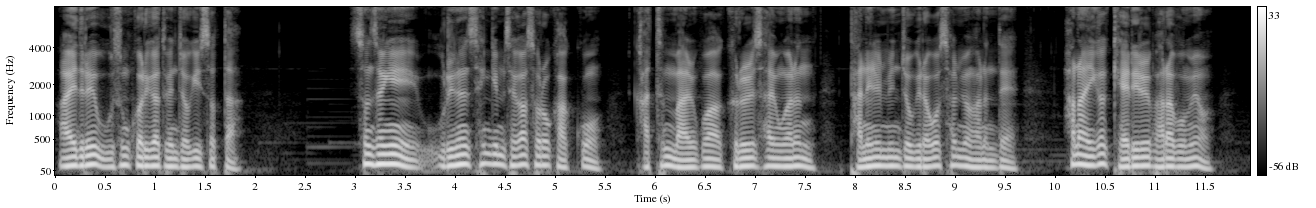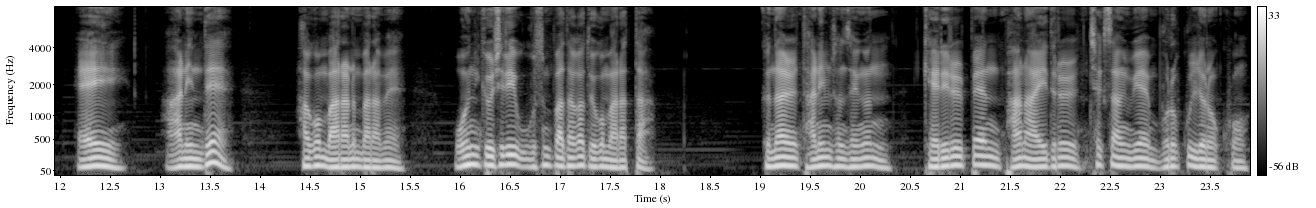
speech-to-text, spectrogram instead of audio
아이들의 웃음거리가 된 적이 있었다. 선생이 우리는 생김새가 서로 같고 같은 말과 글을 사용하는 단일 민족이라고 설명하는데 한 아이가 게리를 바라보며 에이 아닌데 하고 말하는 바람에 온 교실이 웃음바다가 되고 말았다. 그날 담임 선생은 게리를 뺀 반 아이들을 책상 위에 무릎 꿇려놓고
